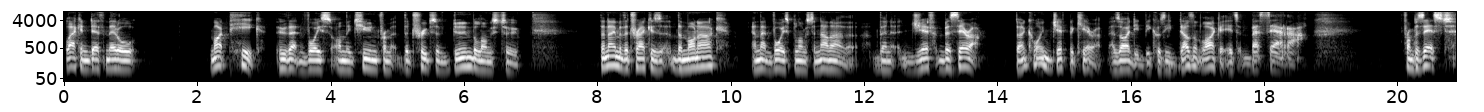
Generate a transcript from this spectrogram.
black and death metal might pick who that voice on the tune from The Troops of Doom belongs to. The name of the track is The Monarch, and that voice belongs to none other than Jeff Becerra. Don't call him Jeff Becerra, as I did, because he doesn't like it. It's Becerra. From Possessed.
